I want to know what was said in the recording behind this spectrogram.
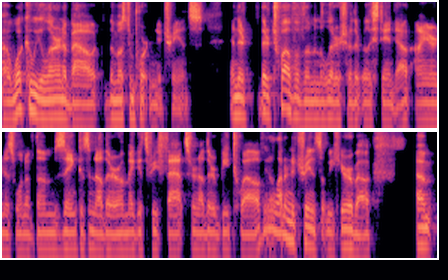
Uh, what can we learn about the most important nutrients? And there, there are 12 of them in the literature that really stand out. Iron is one of them, zinc is another, omega 3 fats are another, B12, you know, a lot of nutrients that we hear about. Um,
